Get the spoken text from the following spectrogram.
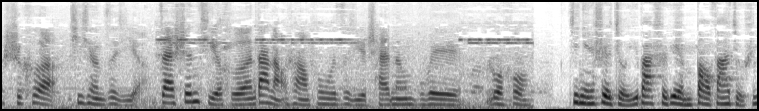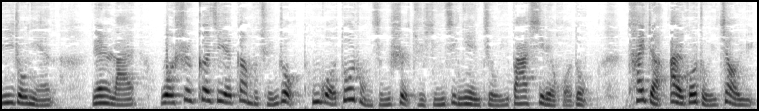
时刻提醒自己，在身体和大脑上丰富自己，才能不被落后。”今年是九一八事变爆发九十一周年，连日来，我市各界干部群众通过多种形式举行纪念九一八系列活动，开展爱国主义教育，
